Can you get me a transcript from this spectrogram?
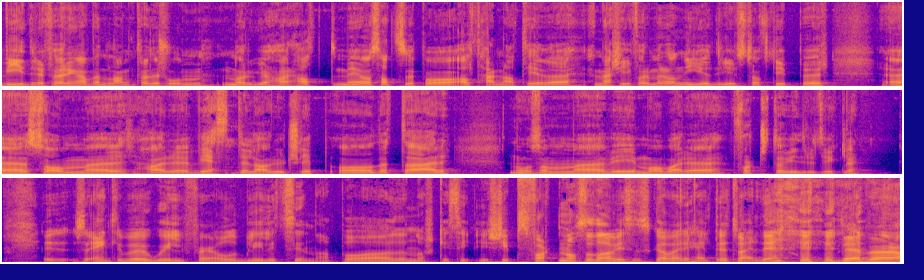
videreføring av en lang tradisjon Norge har hatt med å satse på alternative energiformer og nye drivstofftyper uh, som har vesentlig lavere utslipp. Og dette er noe som vi må bare fortsette å videreutvikle. Så egentlig bør Will Ferrell bli litt sinna på den norske skipsfarten også, da, hvis vi skal være helt rettferdige? det bør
